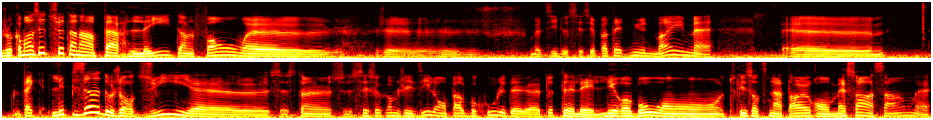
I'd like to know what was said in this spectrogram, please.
vais commencer tout de suite à en parler. Dans le fond, euh, je, me dis, là, c'est, peut-être mieux de même. Euh, que l'épisode aujourd'hui, c'est, ça comme j'ai dit, on parle beaucoup de, tous les, robots, tous les ordinateurs, on met ça ensemble.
